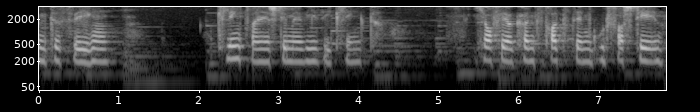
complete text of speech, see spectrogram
und deswegen klingt meine Stimme, wie sie klingt. Ich hoffe, ihr könnt es trotzdem gut verstehen.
